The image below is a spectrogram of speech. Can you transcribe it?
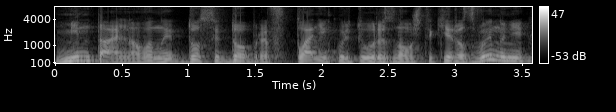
Ментально вони досить добре в плані культури знову ж таки розвинені.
